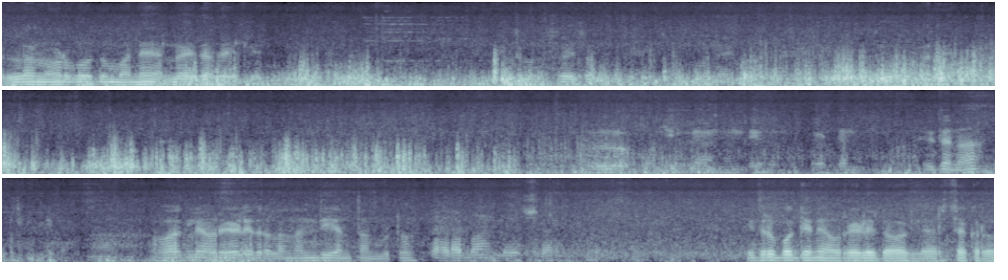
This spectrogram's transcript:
ಎಲ್ಲ ನೋಡ್ಬೋದು ಮನೆ ಎಲ್ಲ ಇದಾವೆ ಇಲ್ಲಿ. ಸಹಿತ ಮನೆ. ಇದೆನಾ? ಅವಾಗಲೇ ಅವ್ರು ಹೇಳಿದ್ರಲ್ಲ ನಂದಿ ಅಂತ ಅಂದ್ಬಿಟ್ಟು. ಇದ್ರ ಬಗ್ಗೆನೇ ಅವ್ರು ಹೇಳಿದ್ದು ಅವಾಗ್ಲೇ ಅರ್ಚಕರು.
